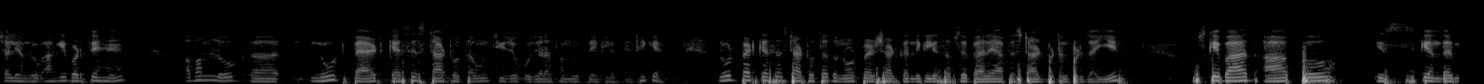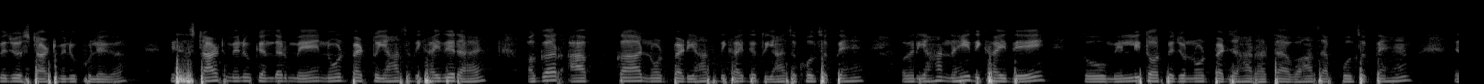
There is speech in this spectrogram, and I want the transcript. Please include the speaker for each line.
Speaker 1: चलिए हम लोग आगे बढ़ते हैं। अब हम लोग नोट पैड कैसे स्टार्ट होता है उन चीज़ों को ज़रा सा हम लोग देख लेते हैं, ठीक है? नोट पैड कैसे स्टार्ट होता है तो नोट पैड स्टार्ट करने के लिए सबसे पहले आप स्टार्ट बटन पर जाइए। उसके बाद आप इसके अंदर में जो स्टार्ट मेनू खुलेगा, इस स्टार्ट मेनू के अंदर में नोट पैड तो यहाँ से दिखाई दे रहा है। अगर आपका नोट पैड यहाँ से दिखाई दे तो यहाँ से खोल सकते हैं। अगर यहाँ नहीं दिखाई दे तो मेनली तौर पे जो नोट पैड जहाँ रहता है, वहाँ से आप खोल सकते हैं।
